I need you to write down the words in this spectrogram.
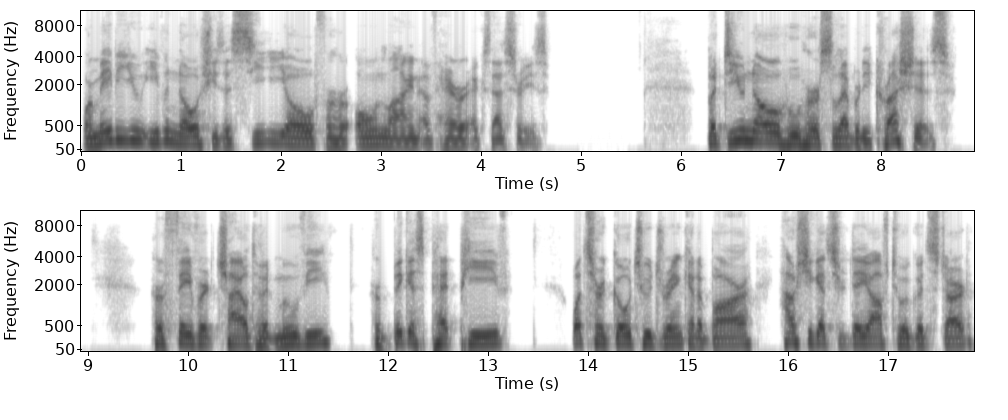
or maybe you even know she's a CEO for her own line of hair accessories. But do you know who her celebrity crush is? Her favorite childhood movie, her biggest pet peeve, what's her go to drink at a bar, how she gets her day off to a good start.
